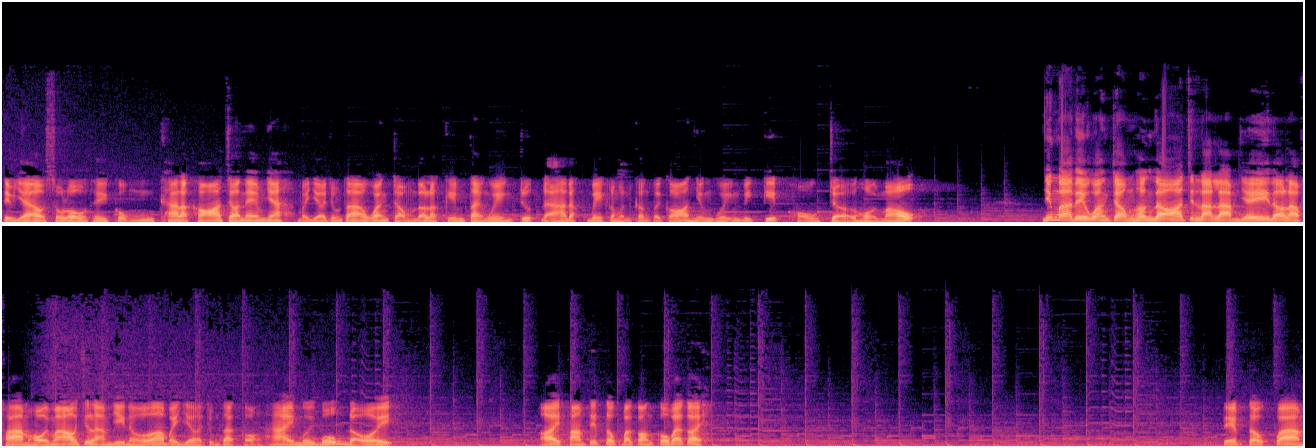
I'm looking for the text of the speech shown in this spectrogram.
tiêu giao solo thì cũng khá là khó cho anh em nha. Bây giờ chúng ta quan trọng đó là kiếm tài nguyên trước đã. Đặc biệt là mình cần phải có những quyển bí kíp hỗ trợ hồi máu nhưng mà điều quan trọng hơn đó chính là làm gì? Đó là farm hồi máu chứ làm gì nữa. Bây giờ chúng ta còn 24 đội. Rồi, farm tiếp tục bà con cô bác ơi. Tiếp tục farm.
